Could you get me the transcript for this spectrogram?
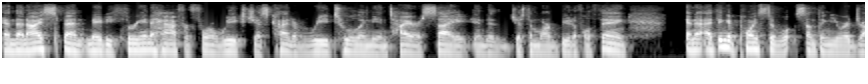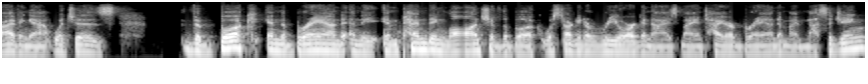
And then I spent maybe three and a half or four weeks just kind of retooling the entire site into just a more beautiful thing. And I think it points to something you were driving at, which is the book and the brand and the impending launch of the book was starting to reorganize my entire brand and my messaging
